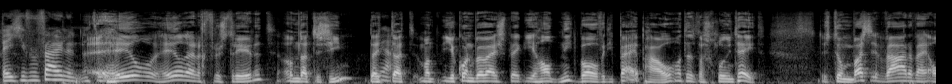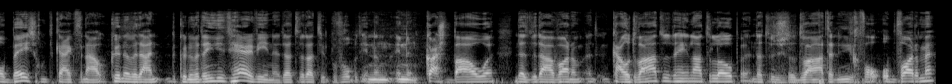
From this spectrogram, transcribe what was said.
Beetje vervuilend natuurlijk. Heel, heel erg frustrerend om dat te zien. Dat, Ja. dat, want je kon bij wijze van spreken je hand niet boven die pijp houden, want het was gloeiend heet. Dus toen was, waren wij al bezig om te kijken van nou, kunnen we daar, kunnen we dat niet herwinnen? Dat we dat bijvoorbeeld in een, in een kast bouwen. Dat we daar warm, koud water doorheen laten lopen. En dat we dus dat water in ieder geval opwarmen.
